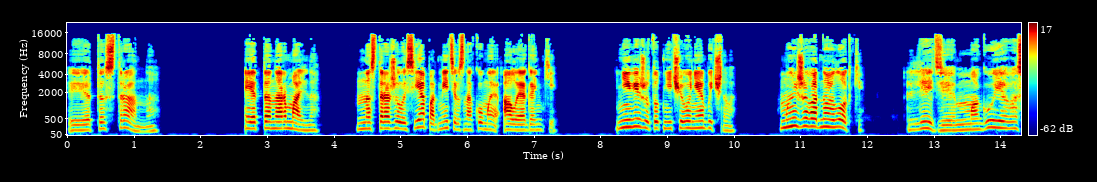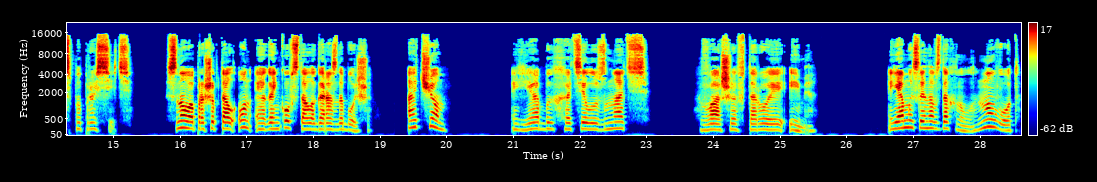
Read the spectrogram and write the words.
«И это странно». «Это нормально», — насторожилась я, подметив знакомые алые огоньки. «Не вижу тут ничего необычного. Мы же в одной лодке». «Леди, могу я вас попросить?» Снова прошептал он, и огоньков стало гораздо больше. «О чем?» «Я бы хотел узнать ваше второе имя». Я мысленно вздохнула. «Ну вот,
